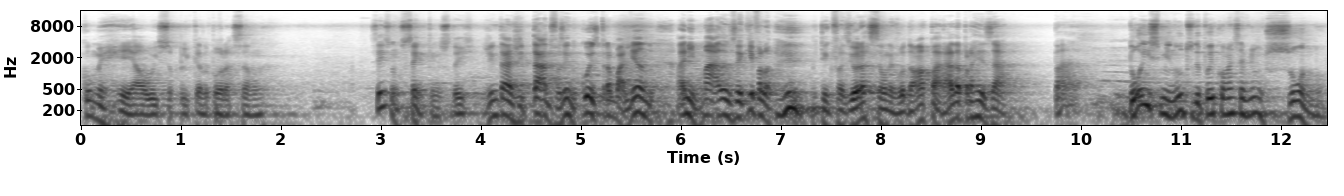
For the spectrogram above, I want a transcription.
Como é real isso aplicando para a oração? Né? Vocês não sentem isso daí? A gente está agitado, fazendo coisa, trabalhando, animado, não sei o que, fala, eu tenho que fazer oração, né? vou dar uma parada para rezar. Para. Dois minutos depois começa a vir um sono.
